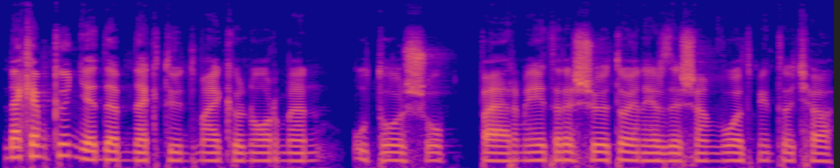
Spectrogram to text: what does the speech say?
Nekem könnyedebbnek tűnt Michael Norman utolsó pár méteres, sőt olyan érzésem volt, mint hogyha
